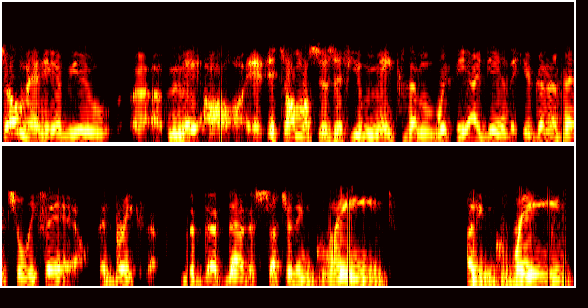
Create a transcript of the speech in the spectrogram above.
so many of you uh, may all it's almost as if you make them with the idea that you're going to eventually fail and break them. That that, that is such an ingrained an ingrained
